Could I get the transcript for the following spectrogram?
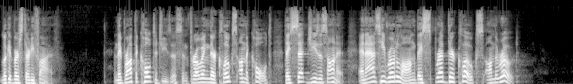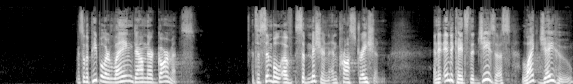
Look at verse 35. And they brought the colt to Jesus, and throwing their cloaks on the colt, they set Jesus on it. And as he rode along, they spread their cloaks on the road. And so the people are laying down their garments. It's a symbol of submission and prostration. And it indicates that Jesus, like Jehu,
